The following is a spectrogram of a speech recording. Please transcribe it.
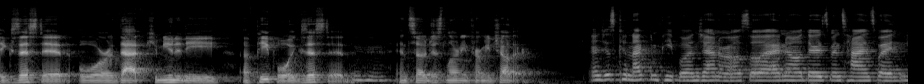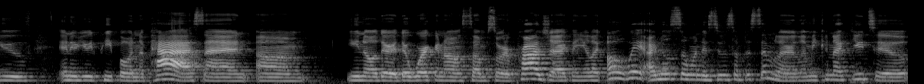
existed or that community of people existed. And so just learning from each other. and just connecting people in general. So I know there's been times when you've interviewed people in the past and um, you know they're they're working on some sort of project and you're like, oh wait, I know someone is doing something similar. Let me connect you two.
